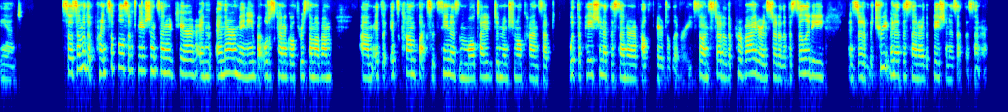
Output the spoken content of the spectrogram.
the end. So some of the principles of patient-centered care, and, and there are many, but we'll just kind of go through some of them. Um, it's, it's complex. It's seen as a multi-dimensional concept with the patient at the center of healthcare delivery. So instead of the provider, instead of the facility, instead of the treatment at the center, the patient is at the center.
